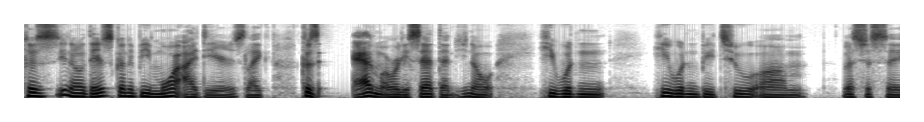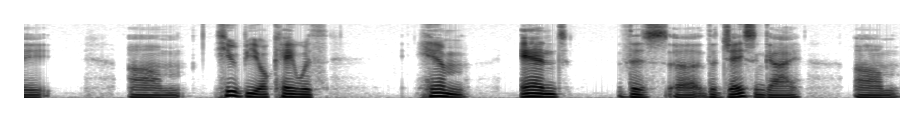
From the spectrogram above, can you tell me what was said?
Cuz you know, there's going to be more ideas like cuz Adam already said that, you know, he wouldn't he wouldn't be too um let's just say um he would be okay with him and this uh the Jason guy um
